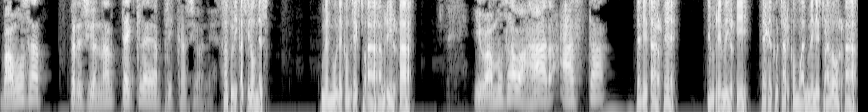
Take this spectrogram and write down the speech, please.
Vamos a presionar tecla de aplicaciones. Aplicaciones. Menú de contexto a abrir A. Y vamos a bajar hasta Editar E. Imprimir y ejecutar como administrador A.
